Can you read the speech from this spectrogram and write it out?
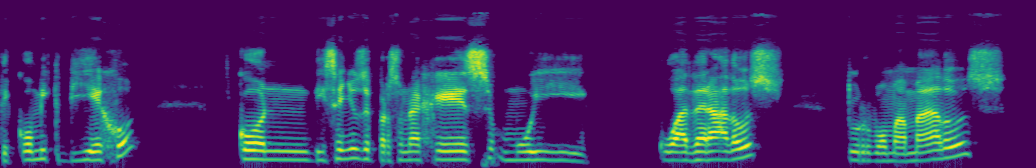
de cómic viejo, con diseños de personajes muy cuadrados, turbomamados,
